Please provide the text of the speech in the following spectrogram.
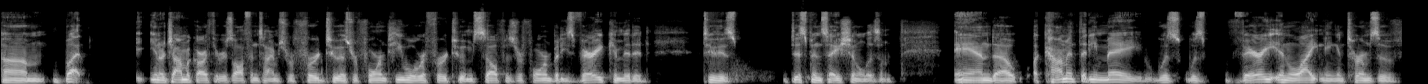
Um, but you know john macarthur is oftentimes referred to as reformed. He will refer to himself as reformed but he's very committed to his dispensationalism. And uh, a comment that he made was was very enlightening in terms of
